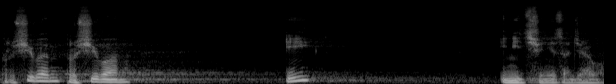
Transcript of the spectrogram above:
Prosiłem, prosiłam i, i nic się nie zadziało.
